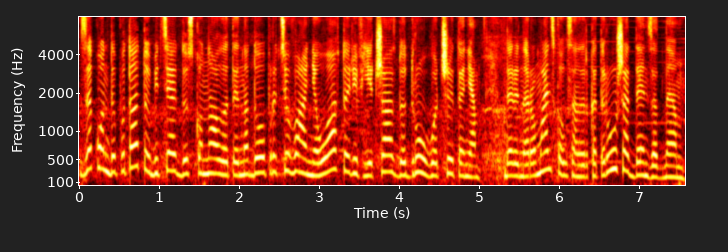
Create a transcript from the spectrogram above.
Закон депутати обіцяють досконалити. На доопрацювання у авторів є час до другого читання. Дарина Романська, Олександр Катеруша. День за днем.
